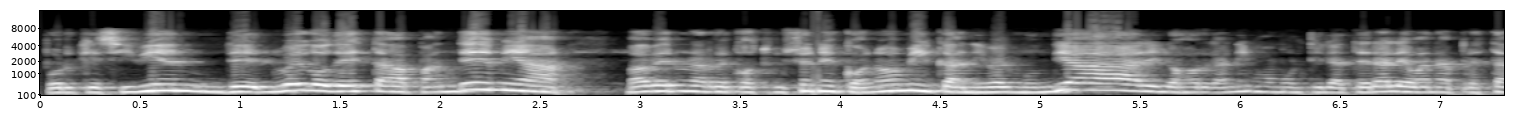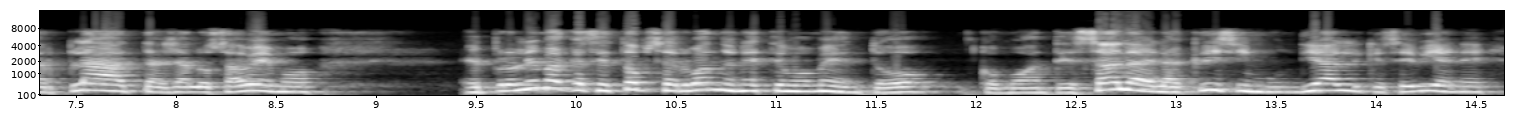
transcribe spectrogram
porque si bien de, luego de esta pandemia va a haber una reconstrucción económica a nivel mundial y los organismos multilaterales van a prestar plata, ya lo sabemos, el problema que se está observando en este momento, como antesala de la crisis mundial que se viene,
